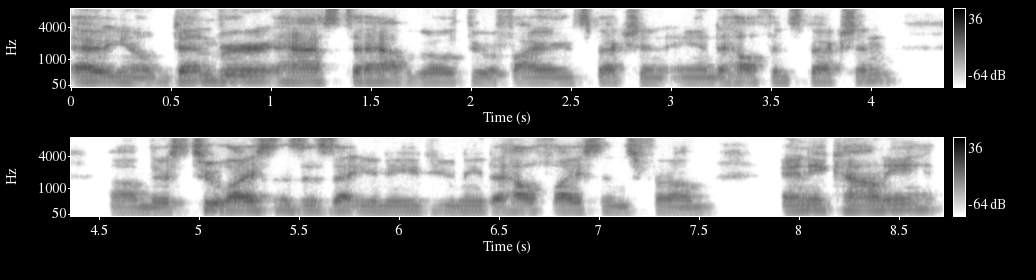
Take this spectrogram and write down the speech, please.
you know, Denver has to have go through a fire inspection and a health inspection. Um, there's two licenses that you need. You need a health license from any county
